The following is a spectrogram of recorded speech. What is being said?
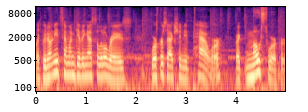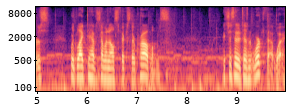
Like we don't need someone giving us a little raise. Workers actually need power. Like Most workers would like to have someone else fix their problems. It's just that it doesn't work that way.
